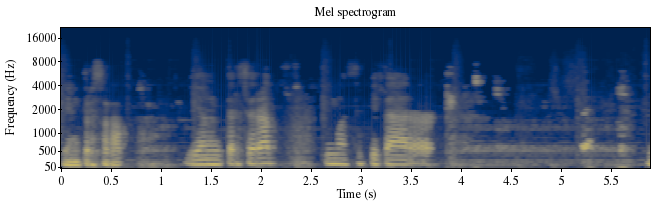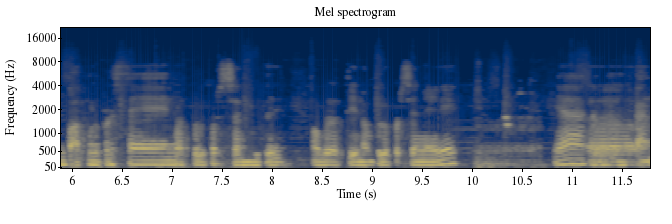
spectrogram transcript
yang terserap. yang terserap cuma sekitar 40 persen 40 persen gitu ya. Oh, berarti 60 persennya ini ya kebanyakan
